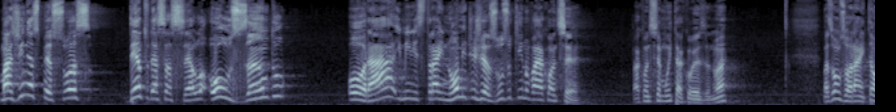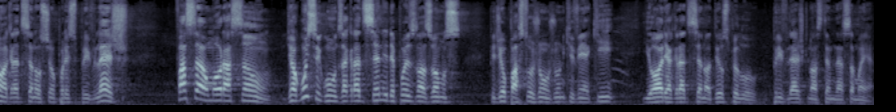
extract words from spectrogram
Imagine as pessoas dentro dessa célula ousando orar e ministrar em nome de Jesus, o que não vai acontecer? Vai acontecer muita coisa, não é? Mas vamos orar então, agradecendo ao Senhor por esse privilégio. Faça uma oração de alguns segundos, agradecendo, e depois nós vamos pedir ao pastor João Júnior que venha aqui e ore agradecendo a Deus pelo privilégio que nós temos nessa manhã.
